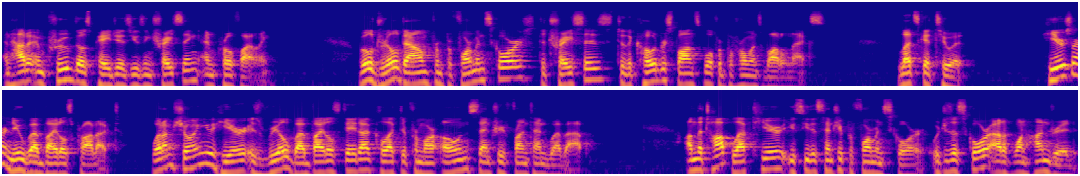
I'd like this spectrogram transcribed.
and how to improve those pages using tracing and profiling. We'll drill down from performance scores to traces to the code responsible for performance bottlenecks. Let's get to it. Here's our new Web Vitals product. What I'm showing you here is real Web Vitals data collected from our own Sentry front-end web app. On the top left here, you see the Sentry Performance Score, which is a score out of 100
